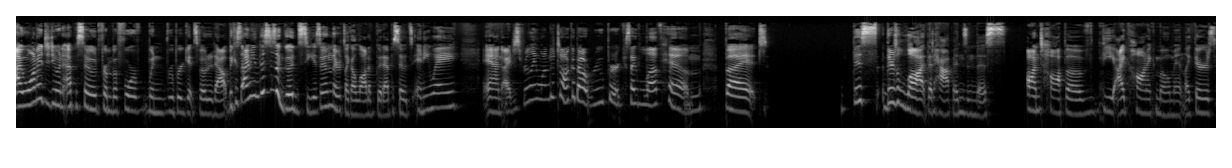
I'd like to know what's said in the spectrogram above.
I wanted to do an episode from before when Rupert gets voted out because I mean, this is a good season. There's like a lot of good episodes anyway. And I just really wanted to talk about Rupert because I love him. But this there's a lot that happens in this on top of the iconic moment. Like there's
